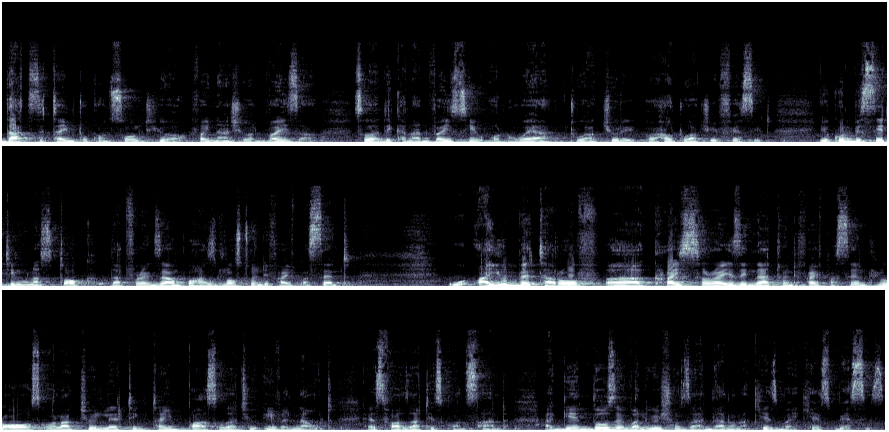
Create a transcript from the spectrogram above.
That's the time to consult your financial advisor so that they can advise you on where to actually, how to actually face it. You could be sitting on a stock that, for example, has lost 25% are you better off uh, crystallizing that 25% loss or actually letting time pass so that you even out as far as that is concerned? Again, those evaluations are done on a case-by-case -case basis.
